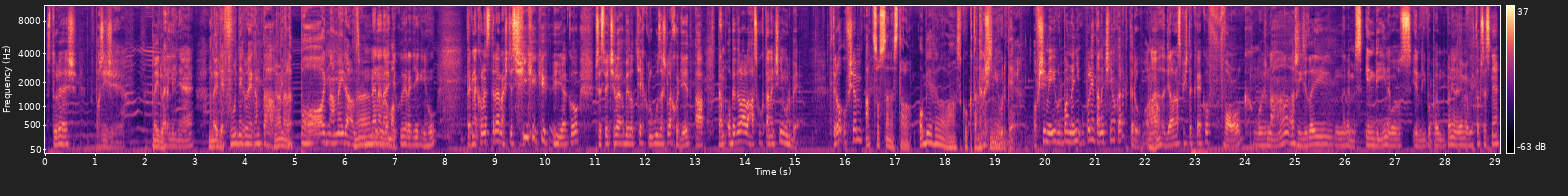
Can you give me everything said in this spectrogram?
studuješ v Paříži, Nejdu. v Berlíně a teď Nejdu. je furt někdo někam táh. Ne, Ty ne. vole, pojď na Mejdán. Ne, Ne, ne, ne, doma. děkuji, raději knihu. Tak nakonec teda naštěstí jako přesvědčili, aby do těch klubů začala chodit a tam objevila lásku k taneční hudbě, kterou ovšem A co se nestalo? Objevila lásku k taneční, taneční hudbě. hudbě. Ovšem její hudba není úplně tanečního charakteru. Ona Aha. dělá spíš také jako folk, možná řízlej, nevím, z indie nebo z indie popem, úplně nevím, jak bych to přesně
